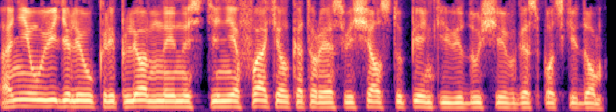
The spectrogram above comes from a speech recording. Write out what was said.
они увидели укрепленный на стене факел, который освещал ступеньки, ведущие в господский дом.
